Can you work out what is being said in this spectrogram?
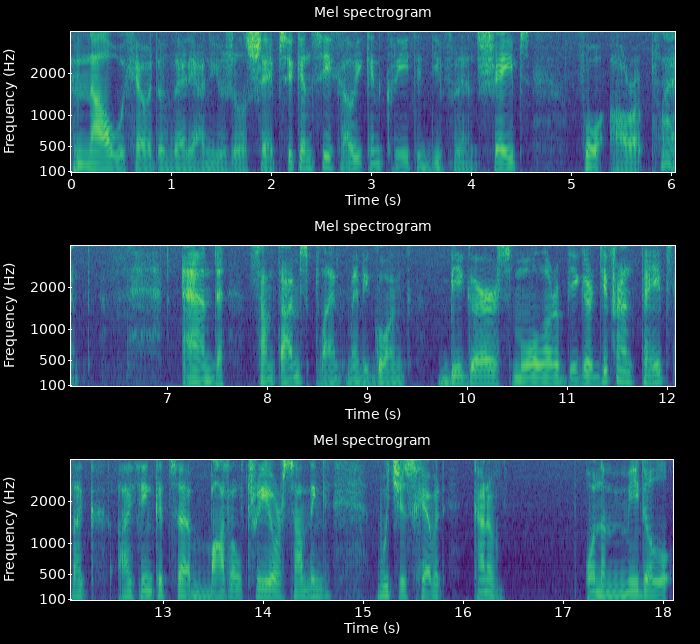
And now we have it a very unusual shape. So you can see how we can create different shapes for our plant. And sometimes plant may be going bigger, smaller, bigger, different types. Like I think it's a bottle tree or something, which is have it kind of on the middle,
